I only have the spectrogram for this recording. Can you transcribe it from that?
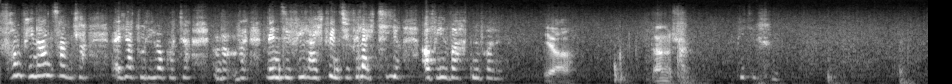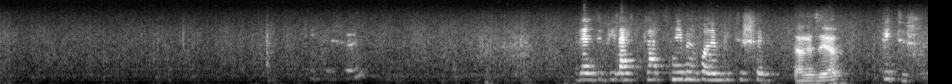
Vom Finanzamt, ja. Äh, Ja, du lieber Gott, ja. Wenn Sie vielleicht, wenn Sie vielleicht hier auf ihn warten wollen. Ja. Dankeschön. Bitte schön. Wenn Sie vielleicht Platz nehmen wollen, bitte schön. Danke sehr. Bitte schön.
